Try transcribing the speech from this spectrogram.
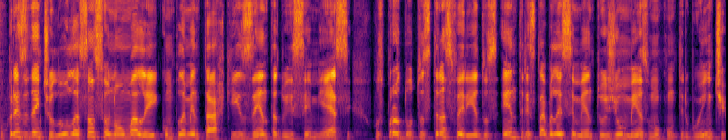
O presidente Lula sancionou uma lei complementar que isenta do ICMS os produtos transferidos entre estabelecimentos de um mesmo contribuinte,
